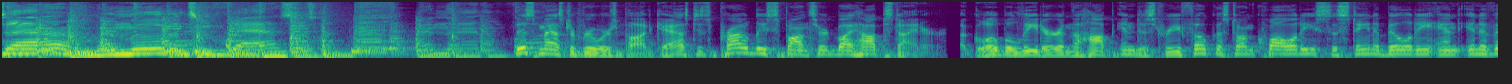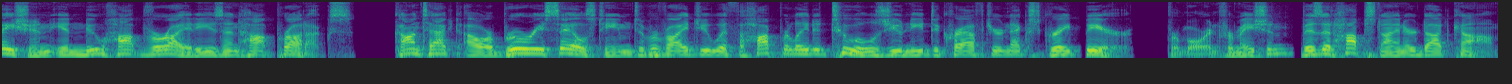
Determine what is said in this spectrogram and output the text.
Down, I'm moving too fast. This Master Brewers podcast is proudly sponsored by Hopsteiner, a global leader in the hop industry focused on quality, sustainability, and innovation in new hop varieties and hop products. Contact our brewery sales team to provide you with the hop related tools you need to craft your next great beer. For more information, visit hopsteiner.com.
